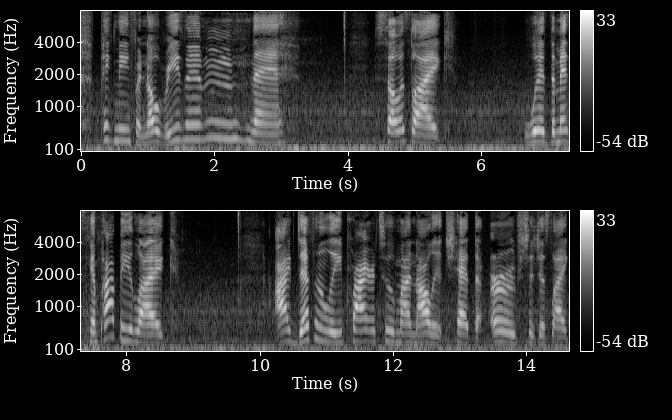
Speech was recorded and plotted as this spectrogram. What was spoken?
pick me for no reason, mm, nah. So it's like with the Mexican papi, like I definitely, prior to my knowledge, had the urge to just like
